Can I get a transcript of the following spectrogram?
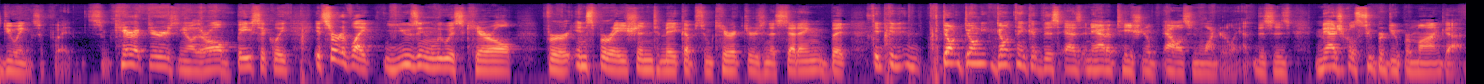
doings afoot? Some characters, you know, they're all basically, it's sort of like using Lewis Carroll for inspiration to make up some characters in a setting, but it, it, don't don't don't think of this as an adaptation of Alice in Wonderland. This is magical super duper manga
